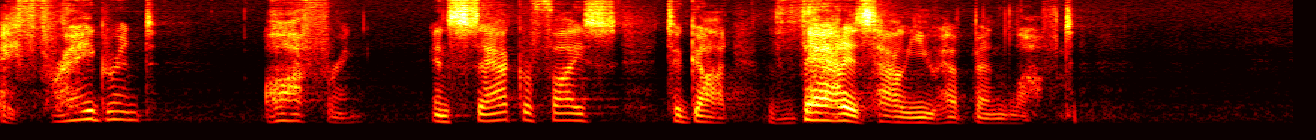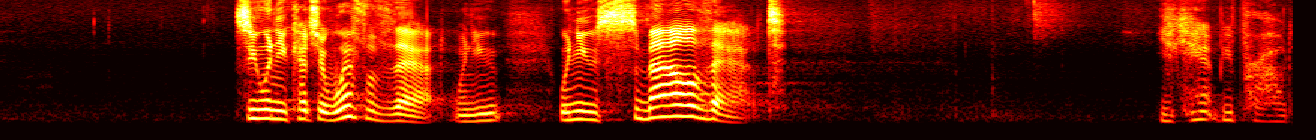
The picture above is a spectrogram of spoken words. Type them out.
A fragrant offering and sacrifice to God. That is how you have been loved. See, when you catch a whiff of that, when you, when you smell that, you can't be proud.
